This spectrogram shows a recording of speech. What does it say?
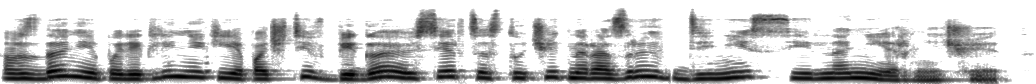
В здание поликлиники я почти вбегаю, сердце стучит на разрыв, Денис сильно нервничает.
